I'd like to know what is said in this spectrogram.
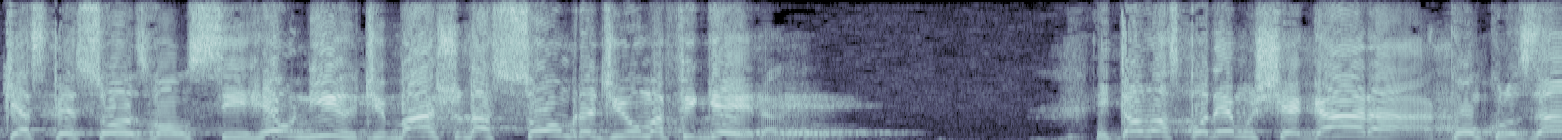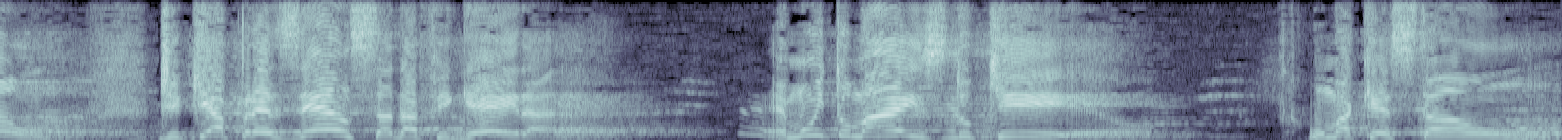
que as pessoas vão se reunir debaixo da sombra de uma figueira. Então nós podemos chegar à conclusão de que a presença da figueira é muito mais do que uma questão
